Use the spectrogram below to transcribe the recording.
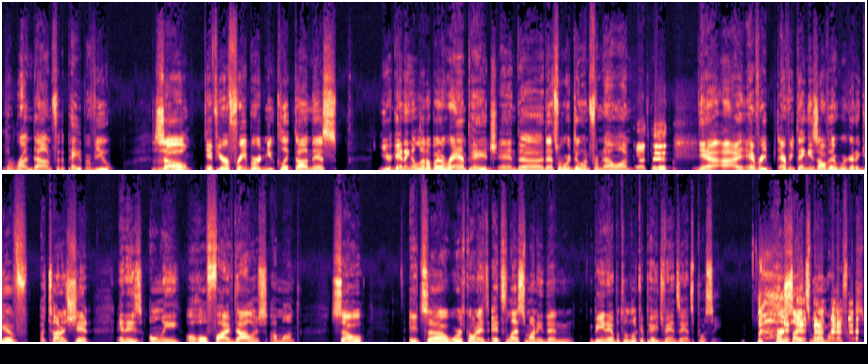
the rundown for the pay per view. So if you're a freebird and you clicked on this, you're getting a little bit of rampage, and uh, that's what we're doing from now on. That's it. Yeah, I every everything is over there. We're gonna give a ton of shit, and it is only a whole five dollars a month. So it's uh, worth going. It's, it's less money than being able to look at Paige Van Zant's pussy. Her site's more money. For us.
